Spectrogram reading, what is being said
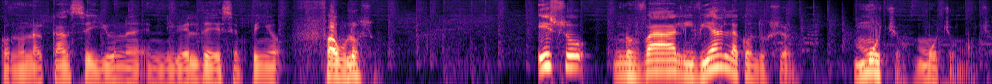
con un alcance y un nivel de desempeño fabuloso. Eso nos va a aliviar la conducción, mucho, mucho, mucho.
